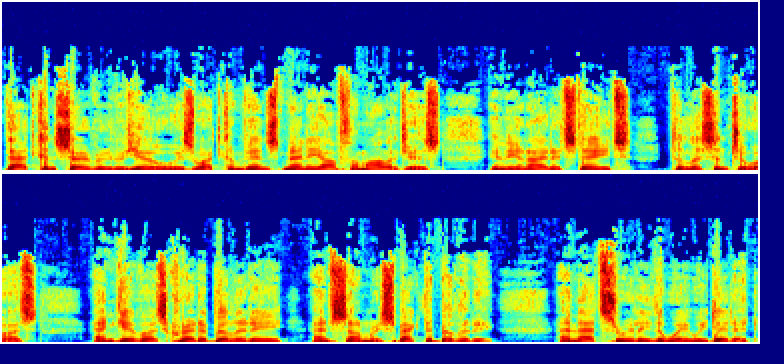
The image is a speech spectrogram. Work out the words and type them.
That conservative view is what convinced many ophthalmologists in the United States to listen to us and give us credibility and some respectability. And that's really the way we did it.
